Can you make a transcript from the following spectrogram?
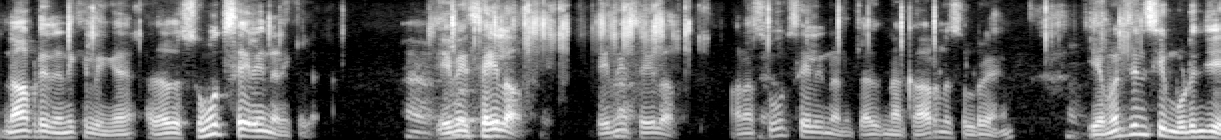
நான் அப்படி நினைக்கலைங்க. அதாவது ஸ்மூத் செயலின்னு நினைக்கல. ஏமே செயலாம் ஏமே செயலாம் ஆனா ஸ்மூத் செயலின்னு நினைக்கல. அதுக்கு நான் காரணம் சொல்றேன். எமர்ஜென்சி முடிஞ்சு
